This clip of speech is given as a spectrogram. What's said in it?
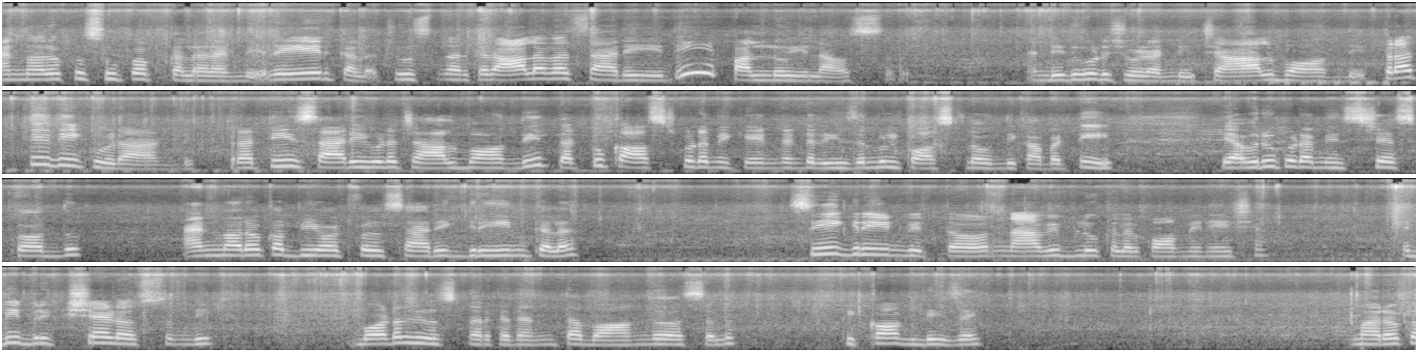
అండ్ మరొక సూపర్ కలర్ అండి. Rare colour. చూస్తున్నారు కదా ఆల్ ఓవర్ శారీ ఇది పళ్ళు ఇలా వస్తుంది. అండ్ ఇది కూడా చూడండి చాలా బాగుంది. ప్రతిదీ కూడా అండి. ప్రతి శారీ కూడా చాలా బాగుంది. దట్టు కాస్ట్ కూడా మీకు ఏంటంటే రీజనబుల్ కాస్ట్లో ఉంది కాబట్టి ఎవరు కూడా మిస్ చేసుకోవద్దు. అండ్ మరొక beautiful sari green colour. Sea green with navy blue colour combination. ఇది బ్రిక్ షేడ్ వస్తుంది. బార్డర్ చూస్తున్నారు కదా ఎంత బాగుందో అసలు. Peacock design. మరొక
